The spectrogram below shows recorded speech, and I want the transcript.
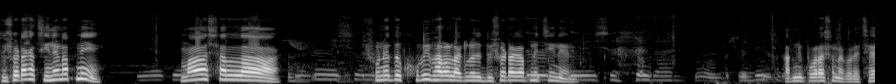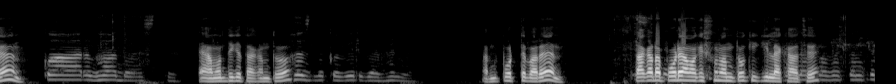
দুশো টাকা চিনেন আপনি? মাশাল্লাহ। শুনে তো খুবই ভালো লাগল যে দুশো টাকা আপনি চিনেন। আপনি পড়াশোনা করেছেন? আমার দিকে তাকান তো। আপনি পড়তে পারেন? টাকাটা পড়ে আমাকে শোনান তো, কি কি লেখা আছে? প্রজাতন্ত্রী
